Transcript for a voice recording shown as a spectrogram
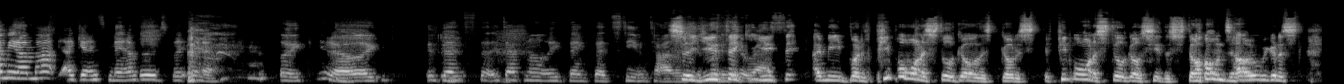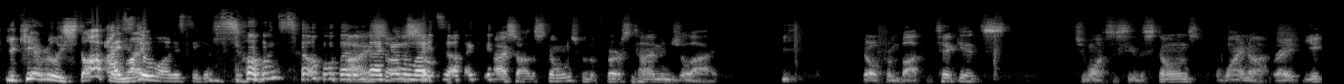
I mean, I'm not against man boobs, but you know, like you know, like if that's the, I definitely think that Steven Tyler. So you think you think? I mean, but if people want to still go this go to if people want to still go see the Stones, how are we gonna? You can't really stop I them, right? still want to see the Stones. So what I am I saw who the am I talking? I saw the Stones for the first time in July. Girlfriend bought the tickets. She wants to see the Stones. Why not, right? You,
